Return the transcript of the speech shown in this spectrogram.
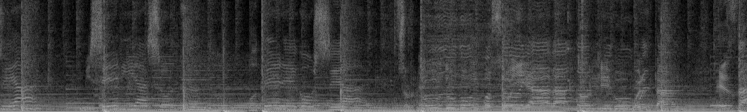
poseak Miseria sortzen du botere gozeak. Sortu dugun pozoia da torkigu bueltan Ez da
